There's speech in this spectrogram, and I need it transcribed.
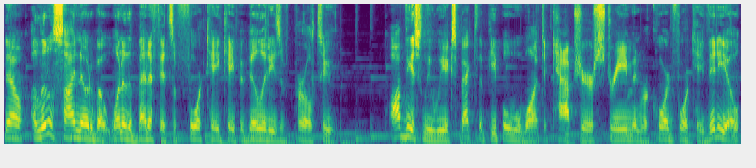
Now, a little side note about one of the benefits of 4K capabilities of Pearl 2. Obviously, we expect that people will want to capture, stream, and record 4K video,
